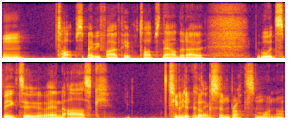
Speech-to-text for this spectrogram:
Mm. tops, maybe five people tops now that I would speak to and ask. Too many cooks things. and broths and whatnot.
